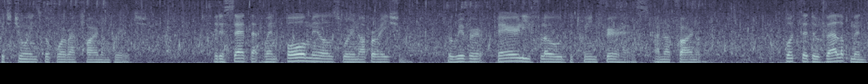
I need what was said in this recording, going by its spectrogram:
which joins before Rathfarnham Bridge. It is said that when all mills were in operation, the river barely flowed between Firhouse and Rathfarnham. But the development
